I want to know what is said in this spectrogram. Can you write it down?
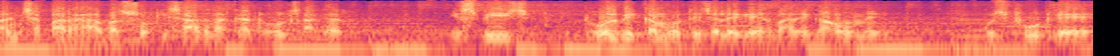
अनछपा रहा वर्षों की साधना का ढोल सागर। इस बीच ढोल भी कम होते चले गए हमारे गाँवों में। कुछ फूट गए,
